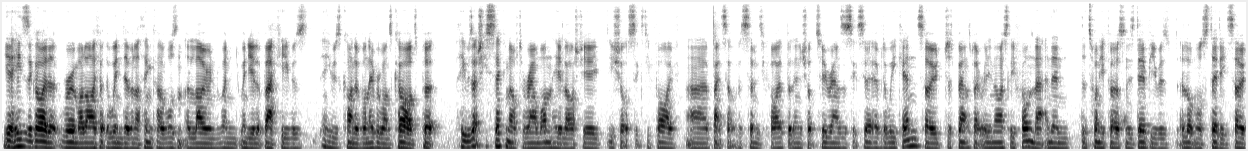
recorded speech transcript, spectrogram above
Yeah, he's the guy that ruined my life at the Wyndham, and I think I wasn't alone when when you look back. He was he was kind of on everyone's cards, but he was actually second after round one here last year. He shot 65, uh, backed up with 75, but then shot two rounds of 68 over the weekend, so just bounced back really nicely from that. And then the 21st on his debut was a lot more steady. So.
